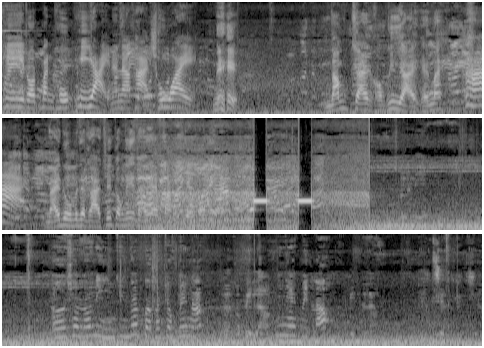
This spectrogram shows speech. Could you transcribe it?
พี่รถบรรทุกพี่ใหญ่นั่นนะคะช่วย นี่น้ำใจของพี่ใหญ่เห็นไหมค่ะ ไหนดูบรรยากาศที่ตรงนี้ไหนให้ฟังเสียงตรงนี้เออชนแล้วหนีจริงๆด้วยเปิดกระจกด้วยนะ เออเขาปิดแล้ว นี่ไงปิดแล้วปิดไปแล้ว เชื่อเชื่อ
